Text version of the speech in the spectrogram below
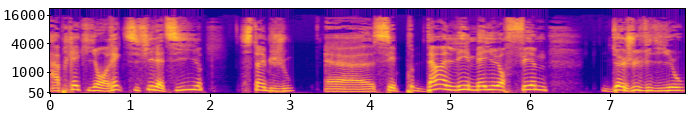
après qu'ils ont rectifié le tir, c'est un bijou. Euh, c'est dans les meilleurs films de jeux vidéo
